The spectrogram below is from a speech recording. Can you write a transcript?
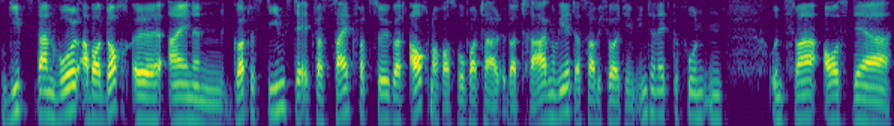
gibt es dann wohl aber doch äh, einen Gottesdienst, der etwas zeitverzögert auch noch aus Wuppertal übertragen wird. Das habe ich heute im Internet gefunden. Und zwar aus der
